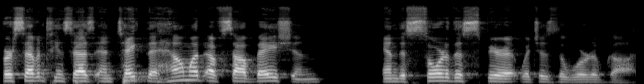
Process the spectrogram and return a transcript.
Verse 17 says, And take the helmet of salvation and the sword of the Spirit, which is the Word of God.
